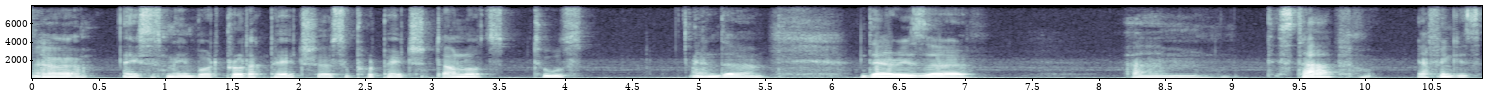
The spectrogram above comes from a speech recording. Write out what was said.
uh, Asus mainboard product page uh, support page downloads tools. And uh, there is a um, this tab I think it's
